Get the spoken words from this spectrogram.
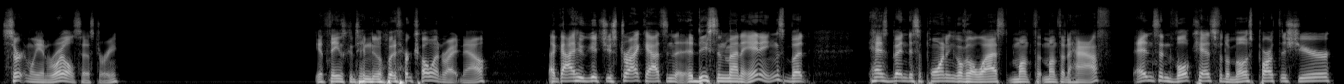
certainly in Royals history. If things continue the way they're going right now, a guy who gets you strikeouts in a decent amount of innings, but has been disappointing over the last month, month and a half. Edinson Volquez, for the most part this year,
